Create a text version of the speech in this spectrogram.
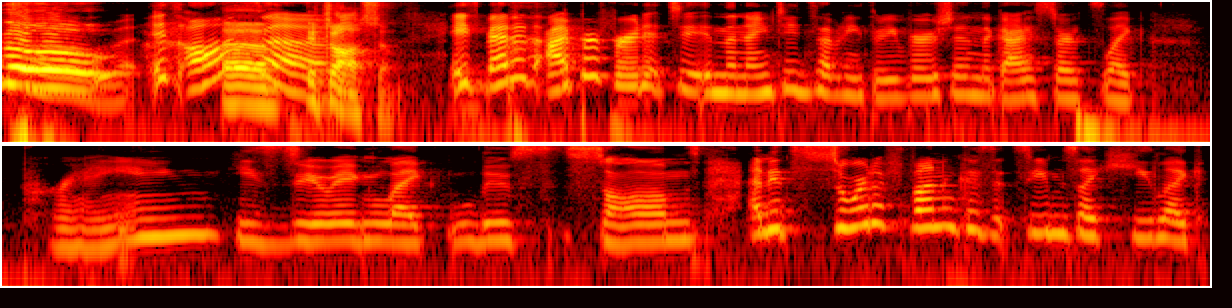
No! It's awesome. Um, it's awesome. It's better. th- I preferred it to in the 1973 version. The guy starts like praying. He's doing like loose psalms, and it's sort of fun because it seems like he like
